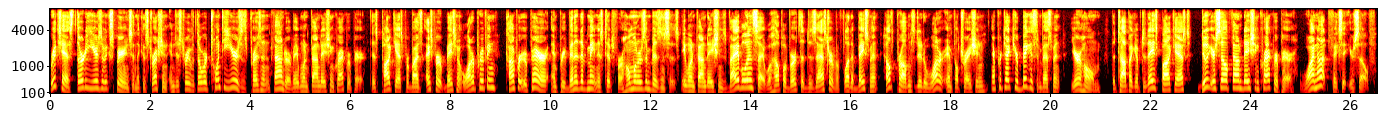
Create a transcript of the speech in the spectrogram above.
Rich has 30 years of experience in the construction industry with over 20 years as president and founder of A1 Foundation Crack Repair. This podcast provides expert basement waterproofing, concrete repair, and preventative maintenance tips for homeowners and businesses. A1 Foundation's valuable insight will help avert the disaster of a flooded basement, health problems due to water infiltration, and protect your biggest investment, your home. The topic of today's podcast Do It Yourself Foundation Crack Repair. Why not fix it yourself?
